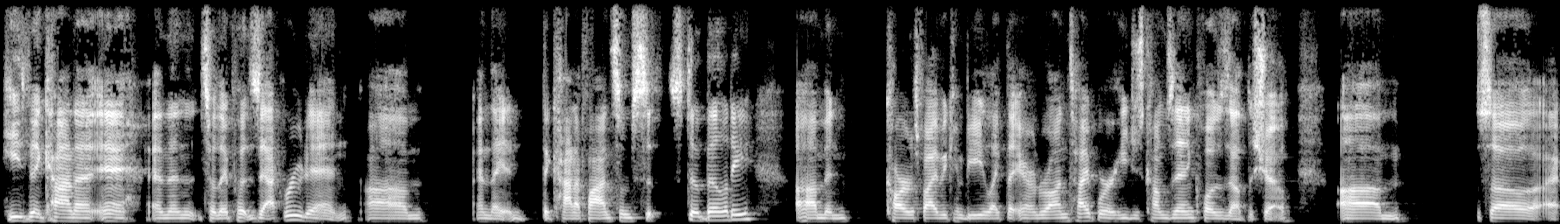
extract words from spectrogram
he's been kind of eh, and then so they put Zach Root in, um, and they they kind of find some stability, um, and Carter Spivey can be like the Aaron Ron type where he just comes in, closes out the show. Um, so I,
